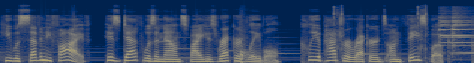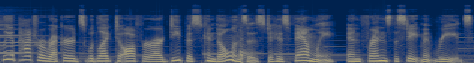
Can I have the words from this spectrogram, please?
He was 75. His death was announced by his record label, Cleopatra Records on Facebook. Cleopatra Records would like to offer our deepest condolences to his family and friends the statement reads.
